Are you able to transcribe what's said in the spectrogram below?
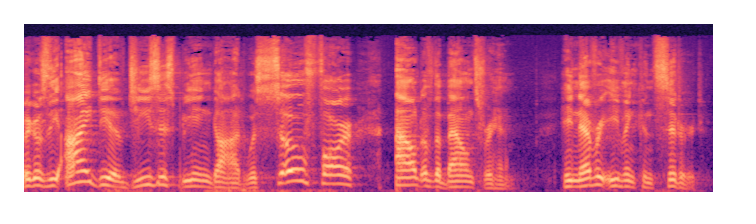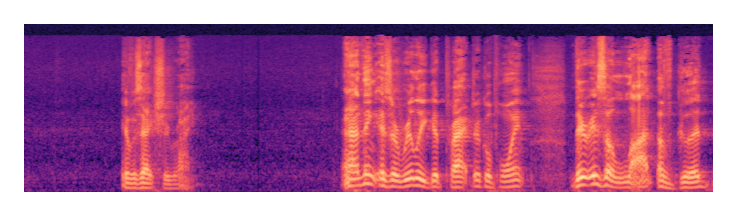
Because the idea of Jesus being God was so far out of the bounds for him, he never even considered it was actually right. And I think, as a really good practical point, there is a lot of good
